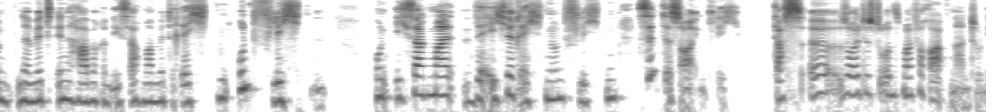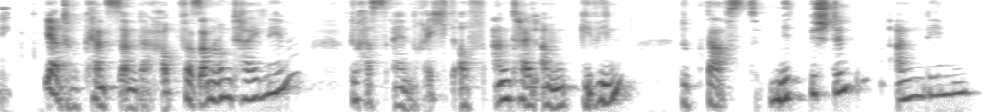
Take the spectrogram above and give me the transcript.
und eine Mitinhaberin, ich sag mal, mit Rechten und Pflichten. Und ich sag mal, welche Rechten und Pflichten sind es eigentlich? Das äh, solltest du uns mal verraten, Anthony. Ja, du kannst an der Hauptversammlung teilnehmen. Du hast ein Recht auf Anteil am Gewinn. Du darfst mitbestimmen an dem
